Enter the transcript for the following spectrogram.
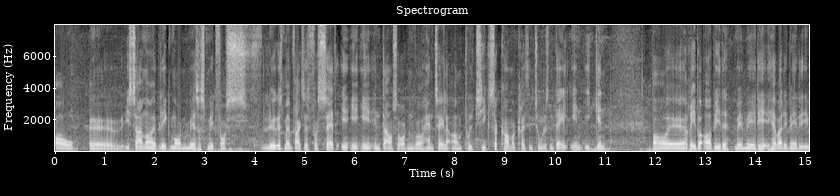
og øh, i samme øjeblik Morten Messerschmidt får lykkes med faktisk at få sat en, en, en dagsorden, hvor han taler om politik, så kommer Christian Thulesen Dahl ind igen og øh, riber op i det. Med, med det her var det, med det,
